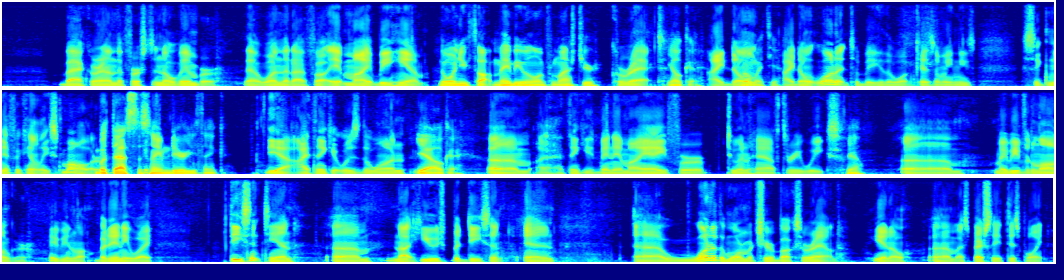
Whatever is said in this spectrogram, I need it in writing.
back around the first of November. That one that I thought it might be him. The one you thought maybe the one from last year? Correct. Yeah, okay. I don't I'm with you. I don't want it to be the one cuz I mean he's significantly smaller. But that's the same deer you think? yeah, I think it was the one Yeah, okay. Um, I I think he's been MIA for two and a half, three weeks. Yeah. Um, maybe even longer. Maybe even long. But anyway, decent ten. Um, not huge, but decent, and uh, one of the more mature bucks around. You know, um, especially at this point.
